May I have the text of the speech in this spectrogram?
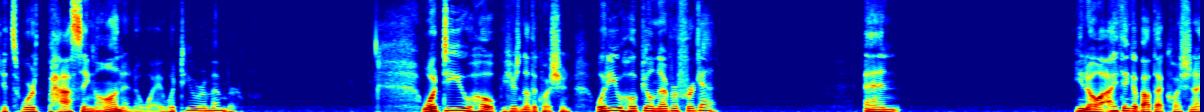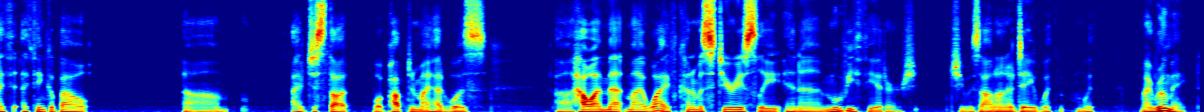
it's worth passing on in a way. What do you remember? What do you hope? Here's another question. What do you hope you'll never forget? And, you know, I think about that question. I, th- I think about, um, I just thought what popped in my head was uh, how I met my wife kind of mysteriously in a movie theater. She, she was out on a date with, with my roommate.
